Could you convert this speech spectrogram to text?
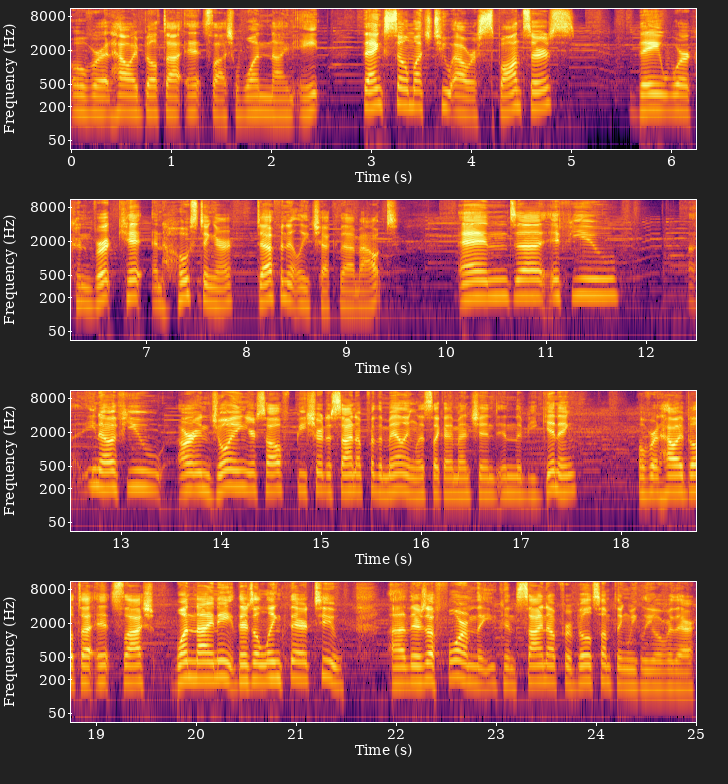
over at howibuilt.it slash 198. Thanks so much to our sponsors. They were ConvertKit and Hostinger. Definitely check them out. And uh, if you, uh, you know, if you are enjoying yourself, be sure to sign up for the mailing list, like I mentioned in the beginning, over at howibuilt.it slash 198. There's a link there too. Uh, there's a form that you can sign up for Build Something Weekly over there.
